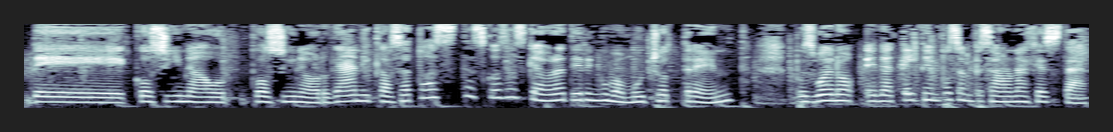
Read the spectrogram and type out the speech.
de cocina cocina orgánica, o sea, todas estas cosas que ahora tienen como mucho trend, pues bueno, en aquel tiempo se empezaron a gestar.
